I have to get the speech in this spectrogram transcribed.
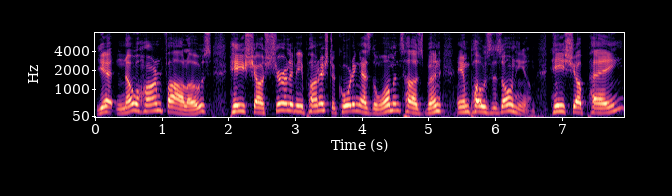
yet no harm follows, he shall surely be punished according as the woman's husband imposes on him. He shall pay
